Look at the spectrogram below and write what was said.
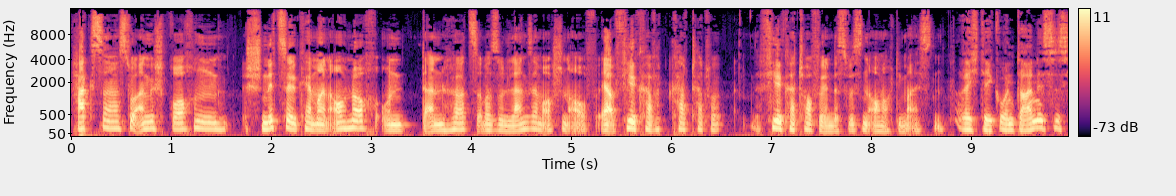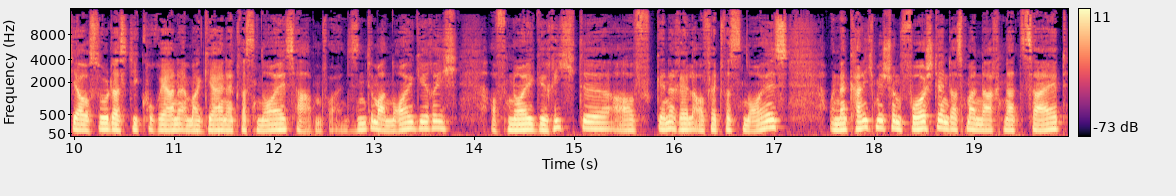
Haxe hast du angesprochen, Schnitzel kennt man auch noch und dann hört es aber so langsam auch schon auf. Ja, viel, Kartoffel, viel Kartoffeln, das wissen auch noch die meisten. Richtig, und dann ist es ja auch so, dass die Koreaner immer gerne etwas Neues haben wollen. Die sind immer neugierig auf neue Gerichte, auf generell auf etwas Neues. Und dann kann ich mir schon vorstellen, dass man nach einer Zeit,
